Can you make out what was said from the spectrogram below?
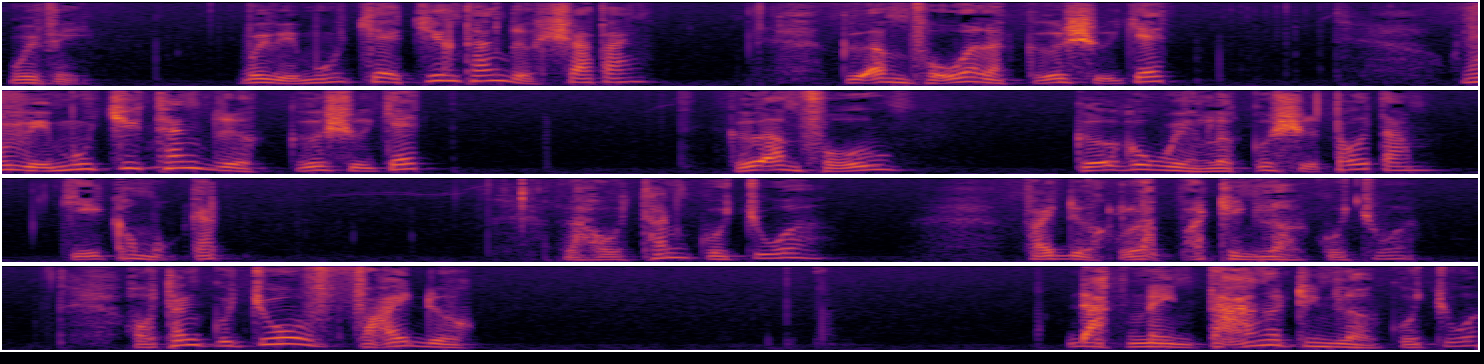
Quý vị, quý vị muốn che chiến thắng được Satan cửa âm phủ là cửa sự chết. Quý vị muốn chiến thắng được cửa sự chết. Cửa âm phủ, cửa của quyền lực của sự tối tăm chỉ có một cách là hội thánh của Chúa phải được lập ở trên lời của Chúa. Hội thánh của Chúa phải được đặt nền tảng ở trên lời của Chúa.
